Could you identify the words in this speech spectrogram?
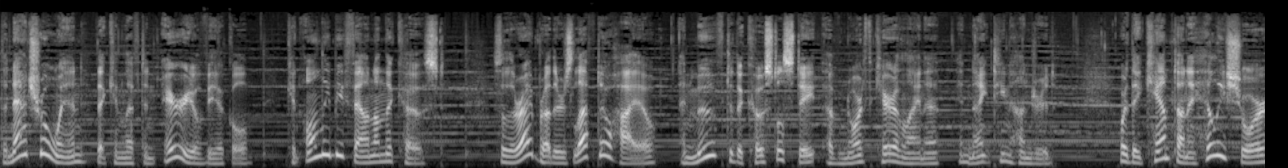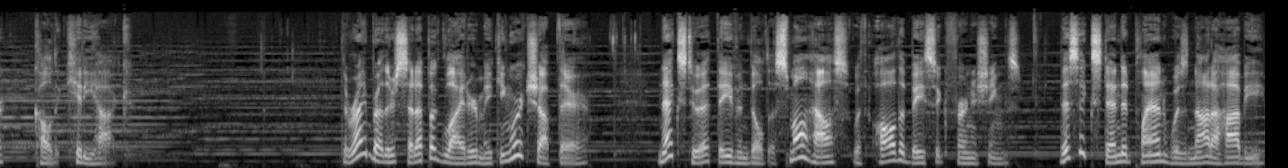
The natural wind that can lift an aerial vehicle can only be found on the coast, so the Wright brothers left Ohio and moved to the coastal state of North Carolina in 1900, where they camped on a hilly shore called Kitty Hawk. The Wright brothers set up a glider making workshop there. Next to it, they even built a small house with all the basic furnishings. This extended plan was not a hobby.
